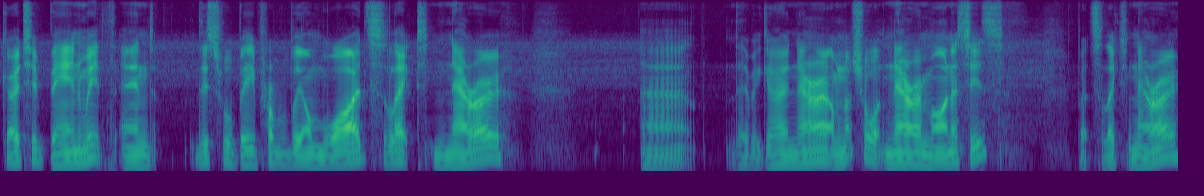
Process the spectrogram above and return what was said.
Go to bandwidth, and this will be probably on wide. Select narrow. Uh, there we go, narrow. I'm not sure what narrow minus is but select narrow.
